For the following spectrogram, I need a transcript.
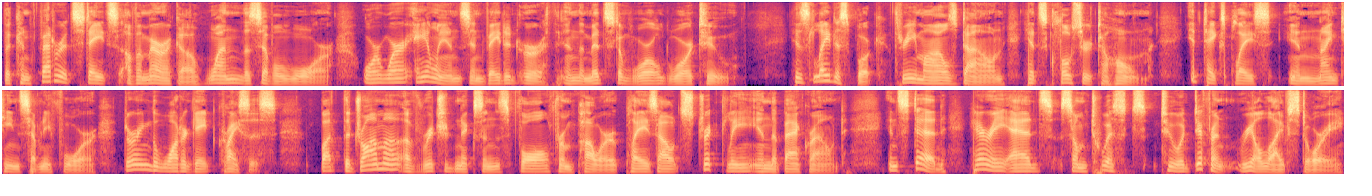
the Confederate States of America won the Civil War, or where aliens invaded Earth in the midst of World War II. His latest book, Three Miles Down, hits closer to home. It takes place in 1974, during the Watergate crisis, but the drama of Richard Nixon's fall from power plays out strictly in the background. Instead, Harry adds some twists to a different real life story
